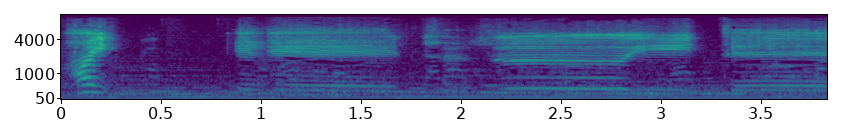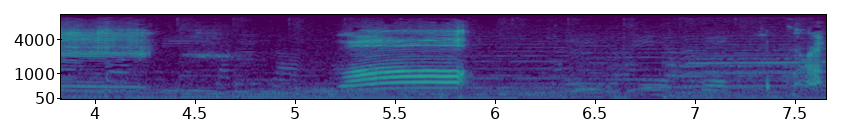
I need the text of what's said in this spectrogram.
はい。えー、続いては、ら、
